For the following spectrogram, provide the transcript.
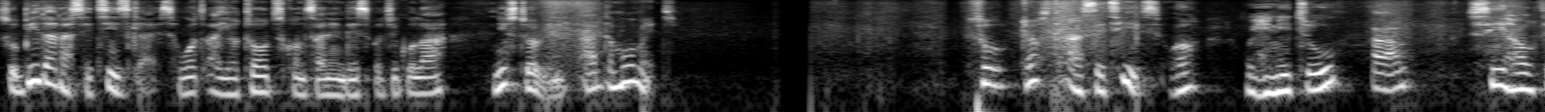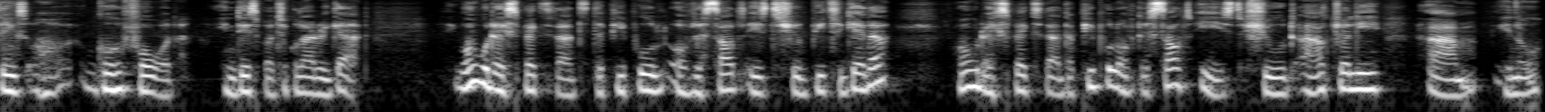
So be that as it is, guys, what are your thoughts concerning this particular news story at the moment? So just as it is, well, we need to um, see how things go forward in this particular regard. One would expect that the people of the southeast should be together. One would expect that the people of the southeast should actually, um, you know,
